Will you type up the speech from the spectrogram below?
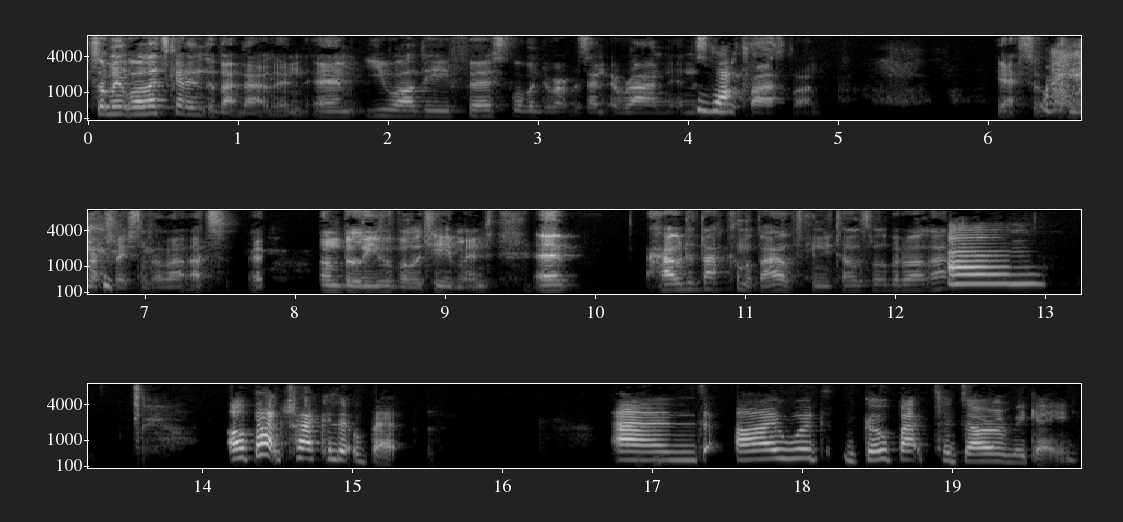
so I mean, well, let's get into that now. Then, um, you are the first woman to represent Iran in the sport yes. triathlon. Yeah, so congratulations on that. That's an unbelievable achievement. Uh, how did that come about? Can you tell us a little bit about that? Um, I'll backtrack a little bit, and I would go back to Durham again.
